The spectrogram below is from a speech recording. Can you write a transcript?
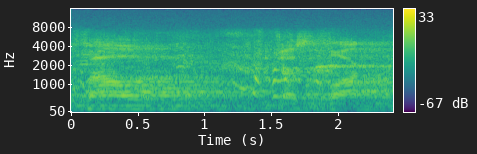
foul Just Block.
